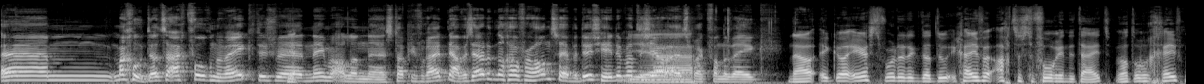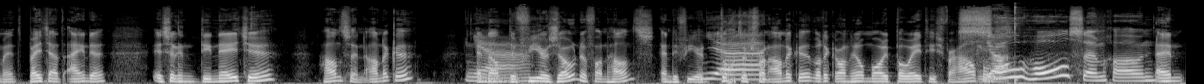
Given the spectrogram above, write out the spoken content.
Ehm, maar goed, dat is eigenlijk volgende week. Dus we Ja. nemen al een eh, stapje vooruit. Nou, we zouden het nog over Hans hebben. Dus Hidde, wat is jouw uitspraak van de week? Nou, ik wil eerst, voordat ik dat doe, ik ga even achterstevoren in de tijd. Want op een gegeven moment, een beetje aan het einde, is er een dineetje. Hans en Anneke. En dan de vier zonen van Hans en de vier Ja. dochters van Anneke. Wat ik al een heel mooi poëtisch verhaal vond. Ja. Zo wholesome gewoon. En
